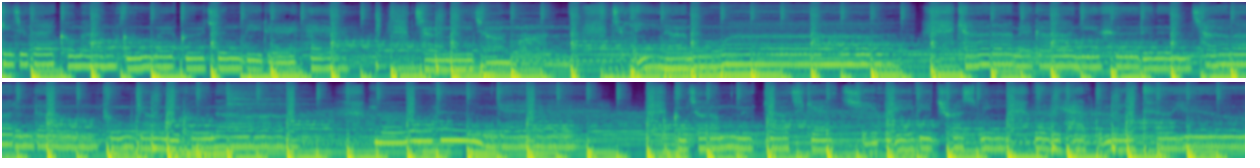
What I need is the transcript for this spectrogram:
이제 달콤한 꿈을 꿀 준비를 해 장미 정원 느껴지겠지 Baby trust me really happening to you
